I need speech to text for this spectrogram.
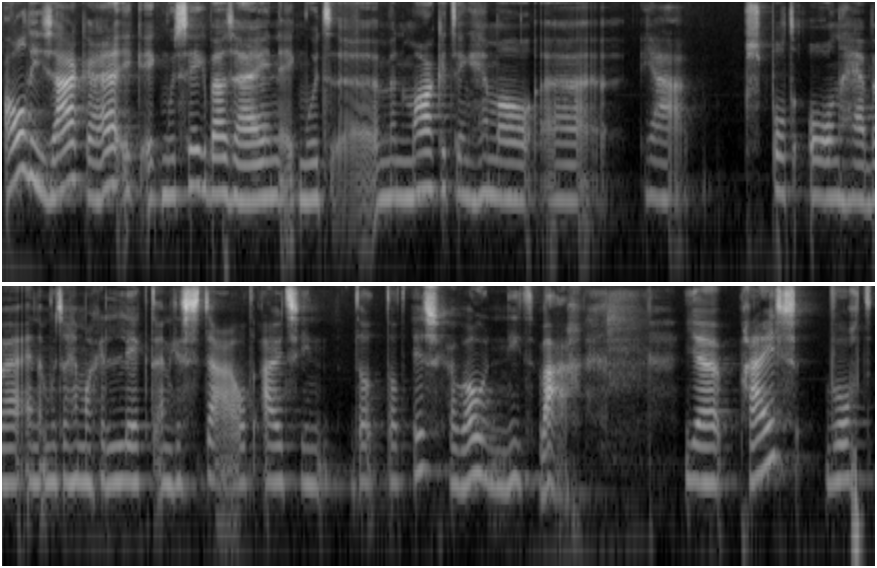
al die zaken, hè, ik, ik moet zichtbaar zijn, ik moet uh, mijn marketing helemaal uh, ja, spot on hebben en het moet er helemaal gelikt en gestyled uitzien. Dat, dat is gewoon niet waar. Je prijs wordt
